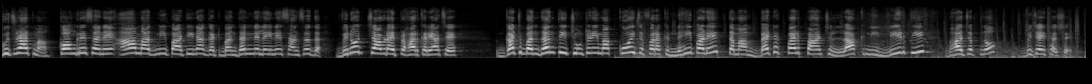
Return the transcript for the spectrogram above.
गुजरातમાં કોંગ્રેસ અને આમ આદમી પાર્ટીના ગઠબંધનને લઈને સાંસદ વિનોદ ચાવડાએ પ્રહાર કર્યા છે ગઠબંધનની ચૂંટણીમાં કોઈ જ ફરક નહીં પડે તમામ બેઠક પર 5 લાખની લીડથી ભાજપનો વિજય થશે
